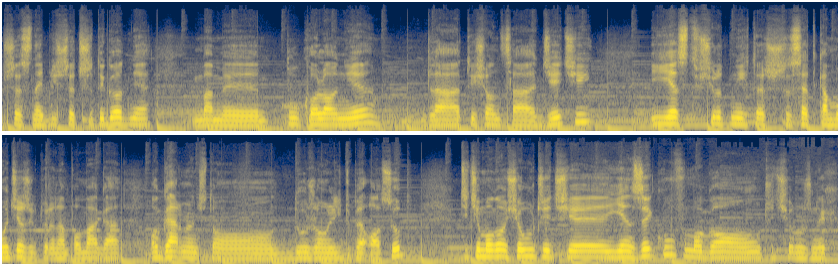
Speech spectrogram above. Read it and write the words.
przez najbliższe trzy tygodnie mamy półkolonię dla tysiąca dzieci i jest wśród nich też setka młodzieży, która nam pomaga ogarnąć tą dużą liczbę osób. Dzieci mogą się uczyć e, języków, mogą uczyć się różnych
